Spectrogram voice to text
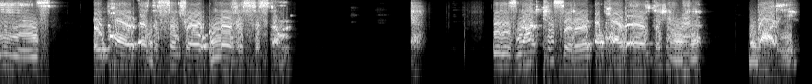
is a part of the central nervous system. It is not considered a part of the human body,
